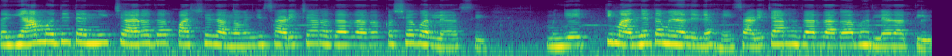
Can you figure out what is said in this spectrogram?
तर यामध्ये त्यांनी चार हजार पाचशे जागा म्हणजे साडेचार हजार जागा कशा भरल्या असतील? म्हणजे ती मान्यता मिळालेली आहे. साडेचार हजार जागा भरल्या जातील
